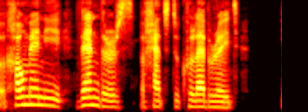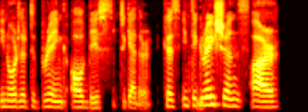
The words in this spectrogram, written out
uh, how many vendors had to collaborate in order to bring all this together? Because integrations are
